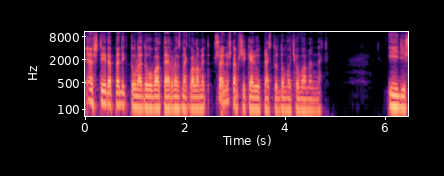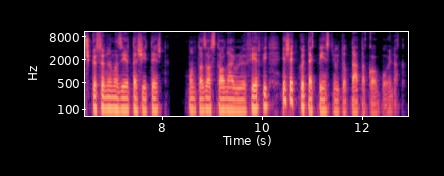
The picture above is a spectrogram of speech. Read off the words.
estére pedig Toledóval terveznek valamit. Sajnos nem sikerült megtudnom, hogy hova mennek. Így is köszönöm az értesítést, mondta az asztalnál ülő férfi, és egy kötek pénzt nyújtott át a kavbolynak.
